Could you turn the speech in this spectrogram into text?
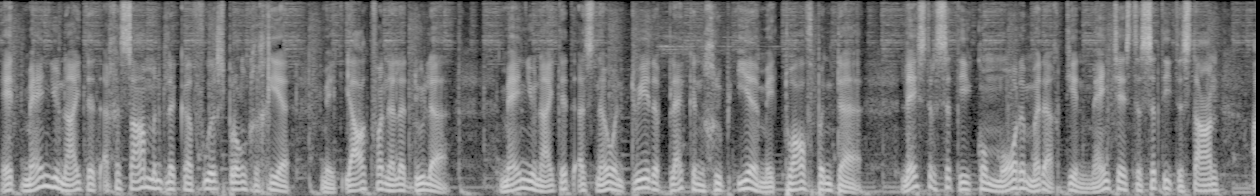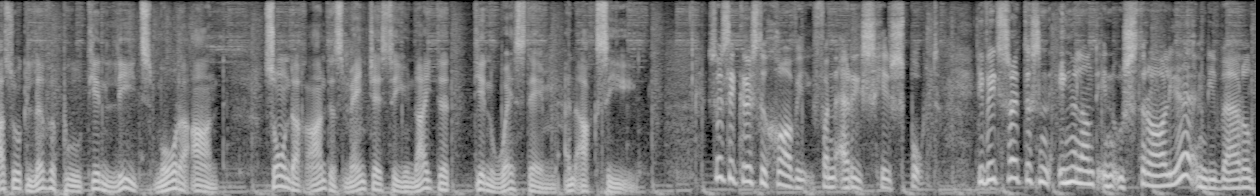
het Man United 'n gesamentlike voorsprong gegee met elk van hulle doele. Man United is nou in tweede plek in groep E met 12 punte. Leicester City kom môre middag teen Manchester City te staan, asook Liverpool teen Leeds môre aand. Sondag aand is Manchester United teen West Ham in aksie. Soos ek Christo Gawie van RSG Sport. Die wedstryd tussen Engeland en Australië in die Wêreld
